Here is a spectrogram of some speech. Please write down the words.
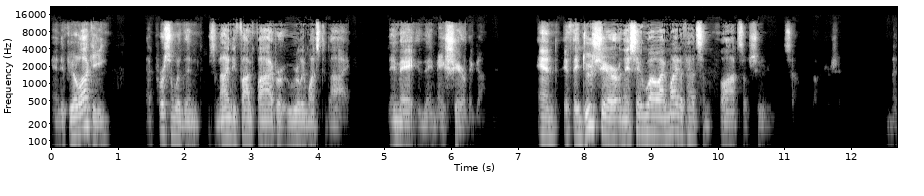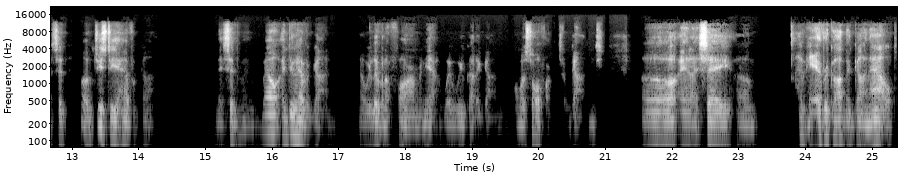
And if you're lucky, that person within who's a 95 fiver who really wants to die they may they may share the gun. And if they do share and they say, well, I might have had some thoughts of shooting myself. And I said, well, geez, do you have a gun? And they said, well, I do have a gun. Now we live on a farm, and yeah, we, have got a gun. Almost all farms have guns. Uh, and I say, um, have you ever gotten the gun out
